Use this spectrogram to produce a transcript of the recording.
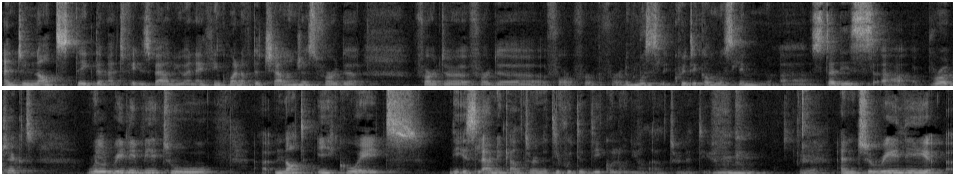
and to not take them at face value. And I think one of the challenges for the for the for the for for, for the Muslim critical Muslim uh, studies uh, project will really be to uh, not equate the Islamic alternative with the decolonial alternative. Mm, yeah. And to really uh,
